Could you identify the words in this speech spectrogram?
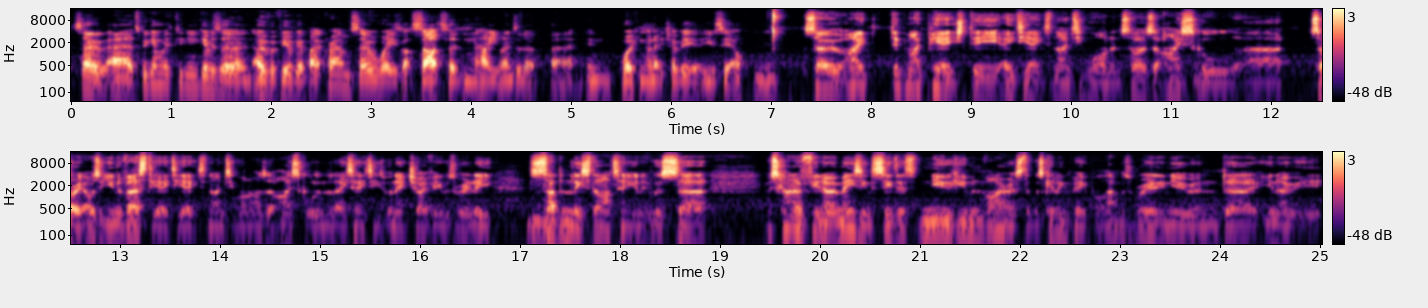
So, uh, to begin with, can you give us a, an overview of your background? So, where you got started and how you ended up uh, in working on HIV at UCL? So, I did my PhD 88 to 91, and so I was at high school. Uh, sorry, I was at university 88 to 91. I was at high school in the late 80s when HIV was really mm. suddenly starting, and it was. It was kind of you know amazing to see this new human virus that was killing people. That was really new, and uh, you know it,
